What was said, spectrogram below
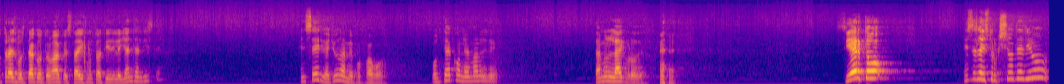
Otra vez voltea con tu hermano que está ahí junto a ti y dile, ¿ya entendiste? En serio, ayúdame por favor. Voltea con el hermano y dile, dame un like, brother. ¿Cierto? Esa es la instrucción de Dios.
